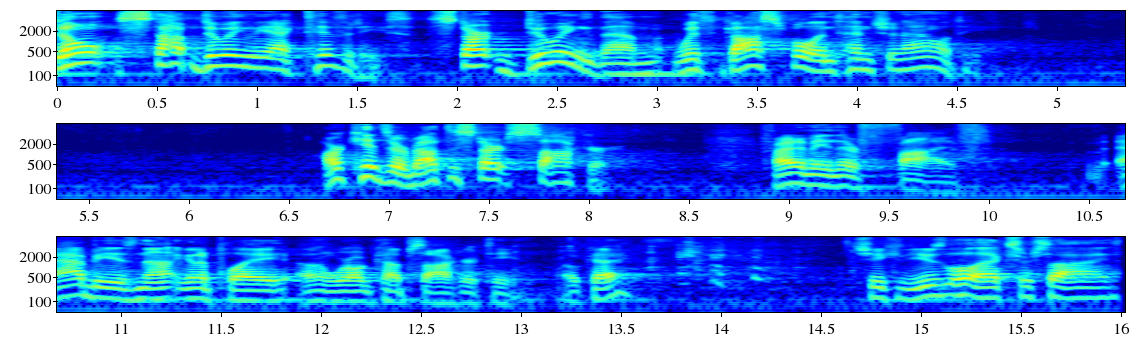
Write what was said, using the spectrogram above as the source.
don't stop doing the activities. Start doing them with gospel intentionality. Our kids are about to start soccer, right? I mean, they're five. Abby is not going to play on a World Cup soccer team, okay? She could use a little exercise.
